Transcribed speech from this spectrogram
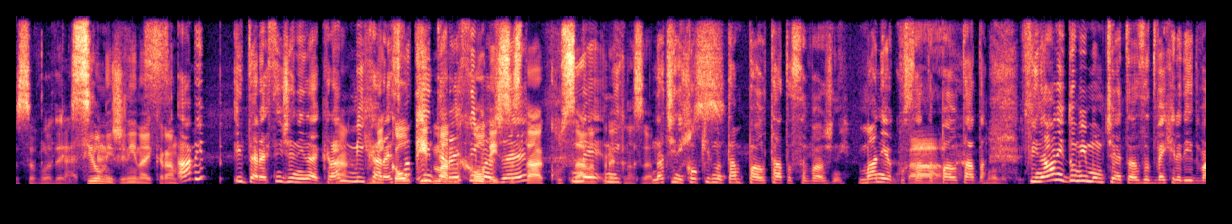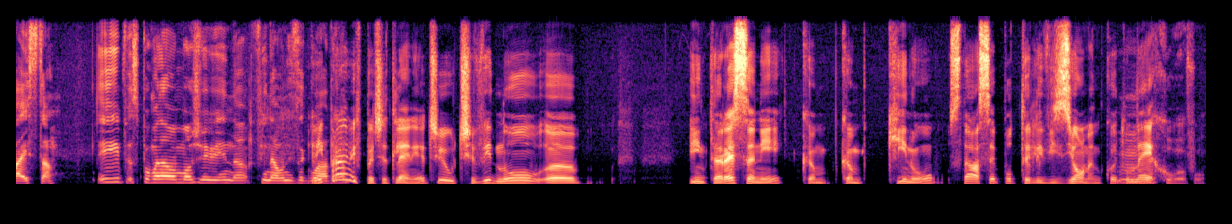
са владели. Силни жени на екран. Ами, интересни жени на екран, Да. ми Никол харесват. Кидман интересни ходи мъже. с тая коса Не, напред-назад. Значи Никол. Кидман там палтата са важни. Мания косата, Да, палтата. Финални думи, момчета, за 2020. И споменавам, може и на финални заглавия. Ми прави ми впечатление, че очевидно е, интереса ни към, към кино става все по-телевизионен, което не е хубаво.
